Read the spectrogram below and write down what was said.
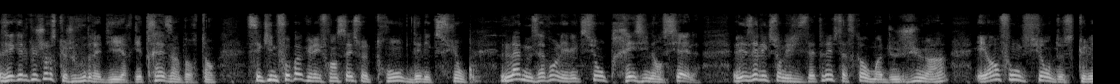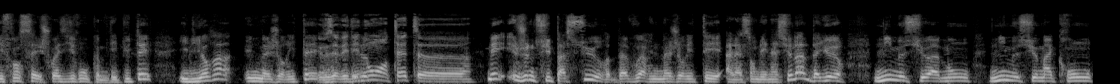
Il y a quelque chose que je voudrais dire qui est très important, c'est qu'il ne faut pas que les Français se trompent d'élection. Là, nous avons l'élection présidentielle. Les élections législatives, ça sera au mois de juin. Et en fonction de ce que les Français choisiront comme députés, il y aura une majorité. Et vous avez des noms en tête euh Mais je ne suis pas sûr d'avoir une majorité à l'Assemblée nationale. D'ailleurs, ni M. Hamon, ni M. Macron,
